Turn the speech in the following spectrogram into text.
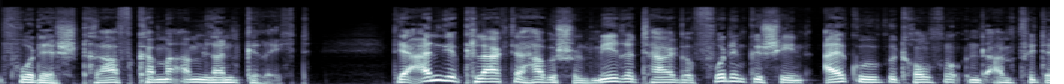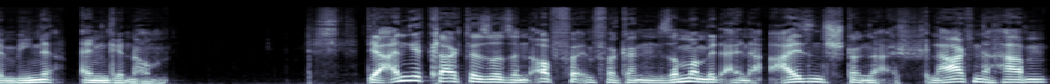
vor der Strafkammer am Landgericht. Der Angeklagte habe schon mehrere Tage vor dem Geschehen Alkohol getrunken und Amphetamine eingenommen. Der Angeklagte soll sein Opfer im vergangenen Sommer mit einer Eisenstange erschlagen haben.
